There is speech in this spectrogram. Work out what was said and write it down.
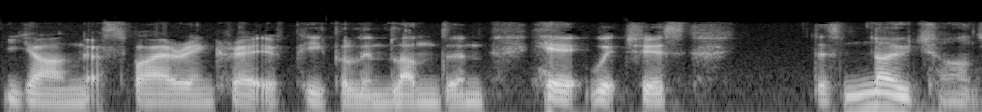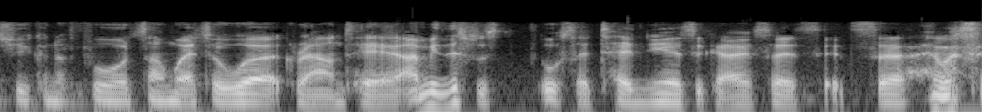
young, aspiring, creative people in London hit, which is there's no chance you can afford somewhere to work around here. I mean, this was also ten years ago, so it's it's uh, it was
